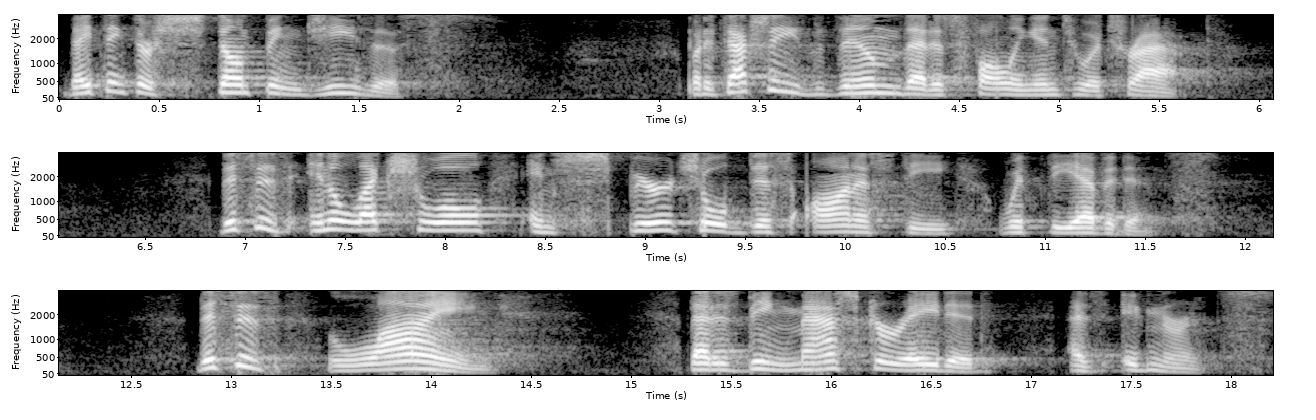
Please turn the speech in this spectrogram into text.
They think they're stumping Jesus, but it's actually them that is falling into a trap. This is intellectual and spiritual dishonesty with the evidence. This is lying that is being masqueraded as ignorance.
